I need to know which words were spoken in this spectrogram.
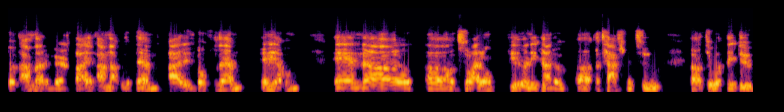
but I'm not embarrassed by it. I'm not with them. I didn't vote for them, any of them. And uh, uh, so I don't feel any kind of uh, attachment to uh, to what they do.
